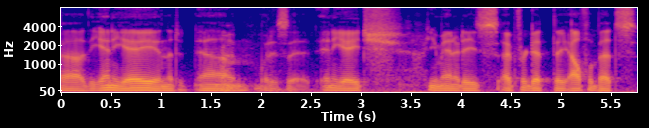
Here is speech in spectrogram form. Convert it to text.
uh, the NEA and the um, right. what is it NEH humanities. I forget the alphabets.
